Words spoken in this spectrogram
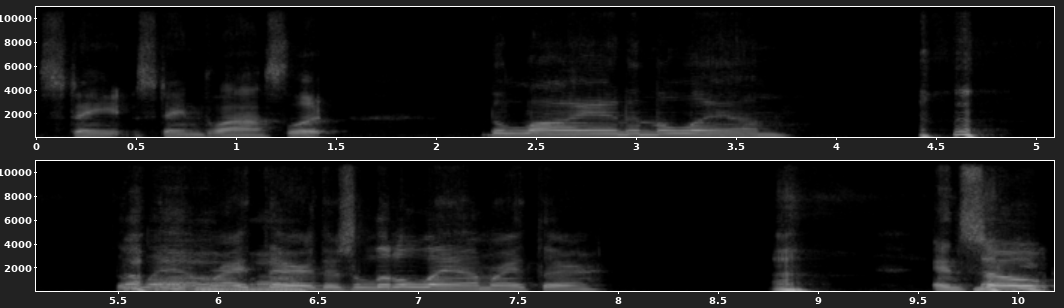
Stained stained glass. Look. The lion and the lamb. The lamb Oh, right wow. there. There's a little lamb right there. Uh, And so,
